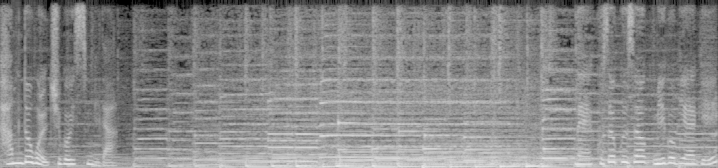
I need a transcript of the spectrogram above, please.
감동을 주고 있습니다. 구석구석 미국 이야기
